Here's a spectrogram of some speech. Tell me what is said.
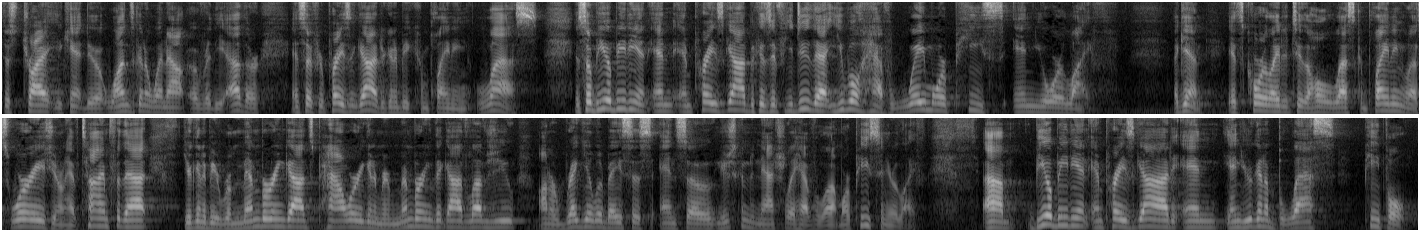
Just try it, you can't do it. One's going to win out over the other. And so if you're praising God, you're going to be complaining less. And so be obedient and, and praise God because if you do that, you will have way more peace in your life. Again, it's correlated to the whole less complaining, less worries. You don't have time for that. You're going to be remembering God's power. You're going to be remembering that God loves you on a regular basis. And so you're just going to naturally have a lot more peace in your life. Um, be obedient and praise God, and, and you're going to bless people.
